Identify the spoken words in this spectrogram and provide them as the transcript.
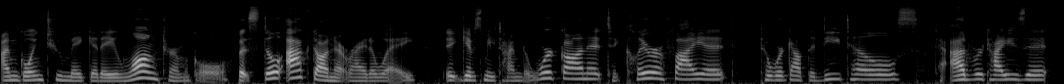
I'm going to make it a long term goal, but still act on it right away. It gives me time to work on it, to clarify it, to work out the details, to advertise it,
